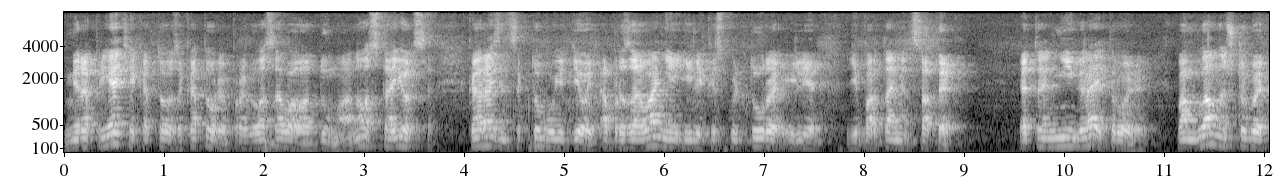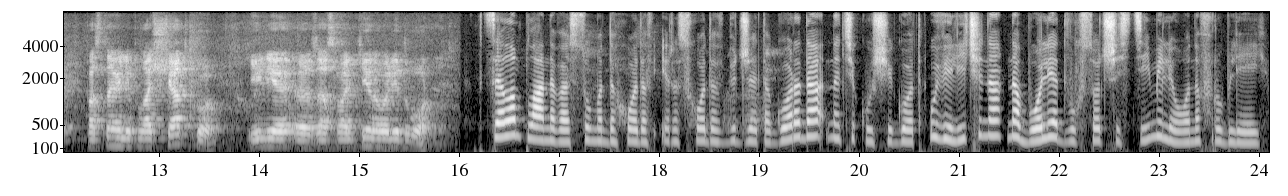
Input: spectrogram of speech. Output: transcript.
Мероприятие, которое, за которое проголосовала Дума, оно остается. Какая разница, кто будет делать, образование или физкультура, или департамент САТЭК? Это не играет роли. Вам главное, чтобы поставили площадку или э, заасфальтировали двор. В целом плановая сумма доходов и расходов бюджета города на текущий год увеличена на более 206 миллионов рублей.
